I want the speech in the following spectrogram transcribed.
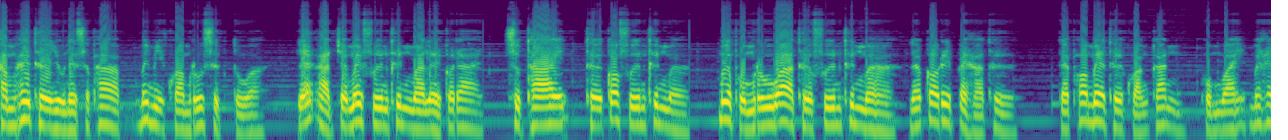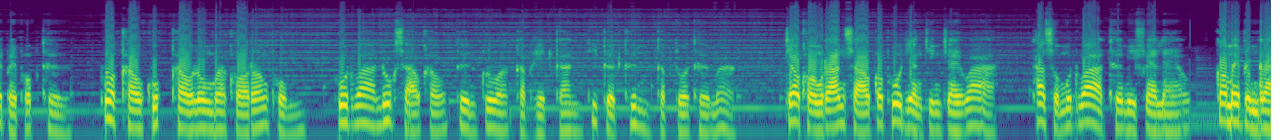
ทำให้เธออยู่ในสภาพไม่มีความรู้สึกตัว และอาจจะไม่ฟื้นขึ้นมาเลยก็ได้ สุดท้าย เธอก็ฟื้นขึ้นมา เมื่อผมรู้ว่าเธอฟื้นขึ้นมา แล้วก็รีบไปหาเธอ แต่พ่อแม่เธอขวางกั้น ผมไว้ไม่ให้ไปพบเธอ พวกเขาคุกเข่าลงมาขอร้องผม พูดว่าลูกสาวเขาตื่นกลัวกับเหตุการณ์ที่เกิดขึ้นกับตัวเธอมาก เจ้าของร้านสาวก็พูดอย่างจริงใจว่า ถ้าสมมุติว่าเธอมีแฟนแล้ว ก็ไม่เป็นไร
